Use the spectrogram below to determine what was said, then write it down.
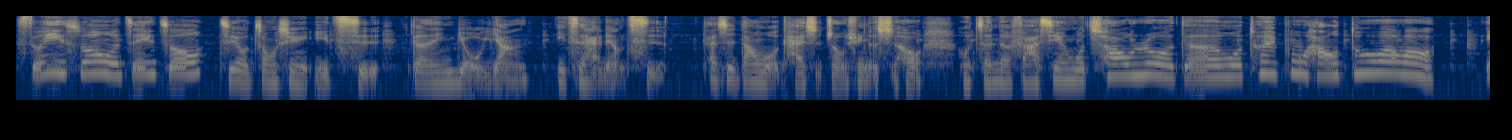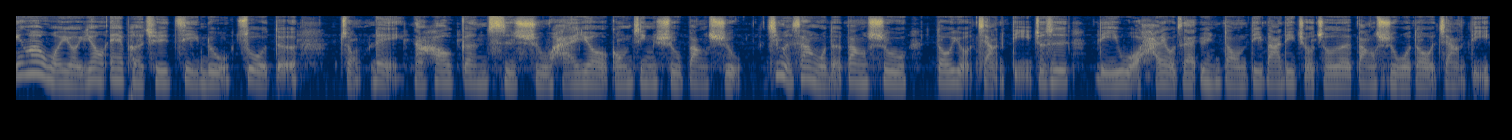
所以说我这一周只有重训一次，跟有氧一次还两次。但是当我开始周训的时候，我真的发现我超弱的，我退步好多哦，因为我有用 App 去记录做的。种类，然后跟次数，还有公斤数、磅数，基本上我的磅数都有降低，就是离我还有在运动第八、第九周的磅数我都有降低。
